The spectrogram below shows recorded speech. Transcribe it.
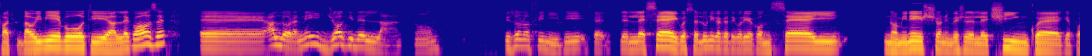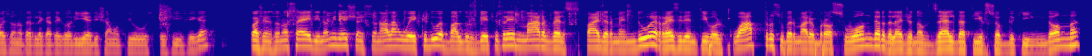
a, do i miei voti alle cose. Eh, allora, nei giochi dell'anno ci sono finiti, cioè delle 6, questa è l'unica categoria con 6 nomination invece delle 5 che poi sono per le categorie diciamo più specifiche. Qua ce ne sono 6 di nomination, ci sono Alan Wake 2, Baldur's Gate 3, Marvel Spider-Man 2, Resident Evil 4, Super Mario Bros. Wonder, The Legend of Zelda, Tears of the Kingdom.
